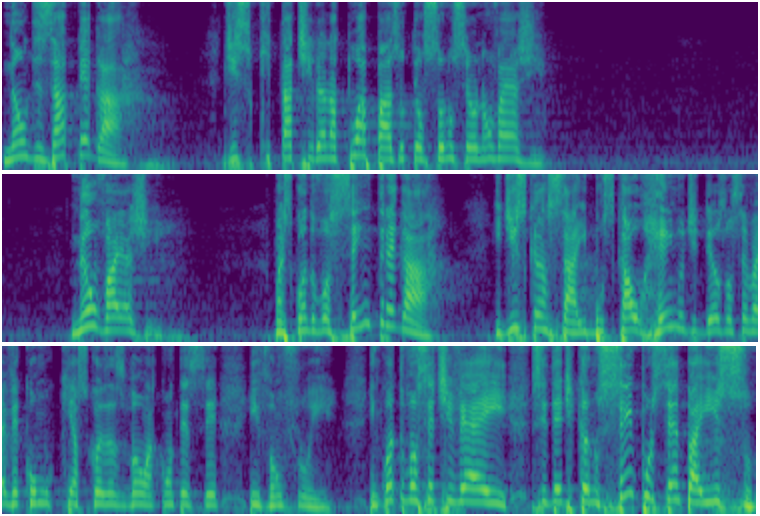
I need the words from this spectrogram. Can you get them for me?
não desapegar disso que está tirando a tua paz, o teu sono, o Senhor não vai agir não vai agir. Mas quando você entregar e descansar e buscar o reino de Deus, você vai ver como que as coisas vão acontecer e vão fluir. Enquanto você estiver aí se dedicando 100% a isso,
